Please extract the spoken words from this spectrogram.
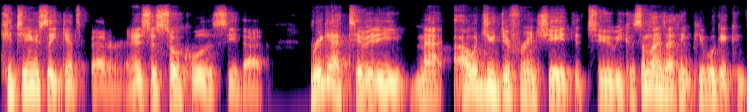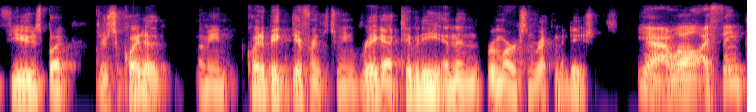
continuously gets better. And it's just so cool to see that. Rig activity, Matt, how would you differentiate the two? Because sometimes I think people get confused, but there's quite a, I mean, quite a big difference between rig activity and then remarks and recommendations. Yeah, well, I think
